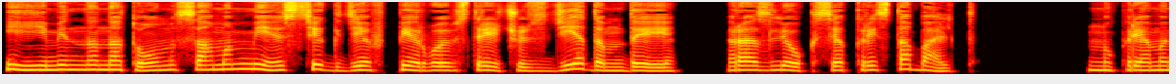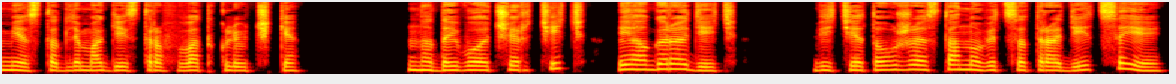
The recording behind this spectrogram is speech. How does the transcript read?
И именно на том самом месте, где в первую встречу с дедом Дэи разлегся Кристобальд. Ну, прямо место для магистров в отключке. Надо его очертить и огородить, ведь это уже становится традицией.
